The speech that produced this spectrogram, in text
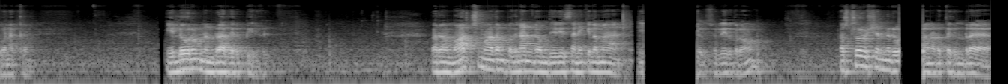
வணக்கம். எல்லோரும் நன்றாக இருப்பீர்கள். வர மார்ச் மாதம் பதினான்காம் தேதி சனிக்கிழமை சொல்லியிருக்கிறோம். அஸ்ட்ரோவிஷன் நிறுவனம் நடத்துகின்ற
